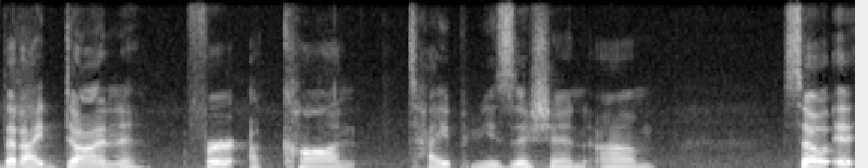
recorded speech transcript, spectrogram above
that I'd done for a con type musician. Um, so i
